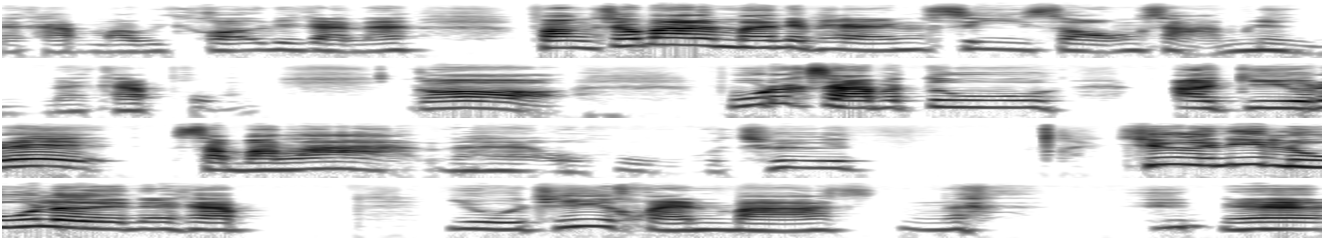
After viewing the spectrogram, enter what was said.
นะครับ มาวิเคราะห์ด้วยกันนะ ฝั่งชาวบ้านมาในแผน 4-2-3-1 นะครับผมก็ ผู้รักษาประตูอากิเรซาบาร่านะฮะโอ้โหชื่อ ชื่อนี่รู้เลยนะครับ อยู่ที่แคว้นบาสนะนะฮะ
